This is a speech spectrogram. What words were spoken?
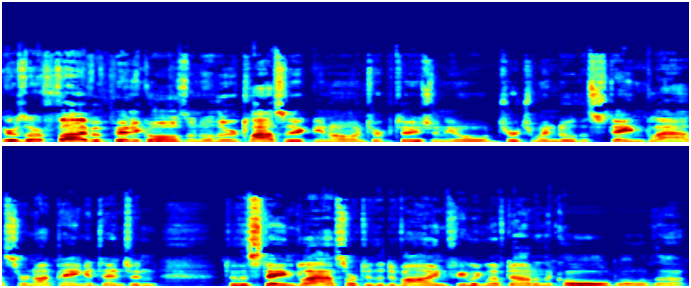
Here's our Five of Pentacles, another classic, you know, interpretation. The old church window, the stained glass, or not paying attention to the stained glass or to the divine, feeling left out in the cold, all of that.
